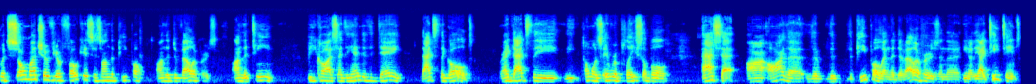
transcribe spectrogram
but so much of your focus is on the people, on the developers, on the team, because at the end of the day, that's the gold right? That's the the almost irreplaceable asset are are the, the the the people and the developers and the you know the IT teams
